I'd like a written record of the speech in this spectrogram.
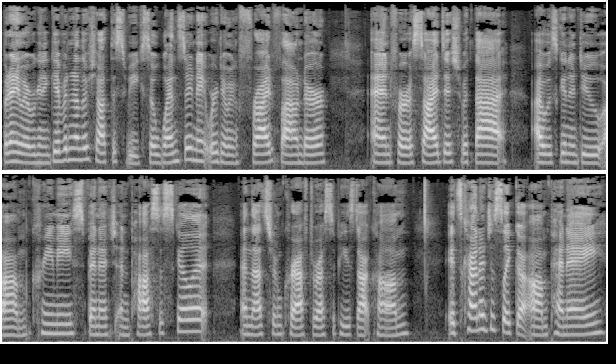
But anyway, we're going to give it another shot this week. So Wednesday night, we're doing fried flounder. And for a side dish with that, I was going to do um, creamy spinach and pasta skillet. And that's from kraftrecipes.com. It's kind of just like a um, penne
